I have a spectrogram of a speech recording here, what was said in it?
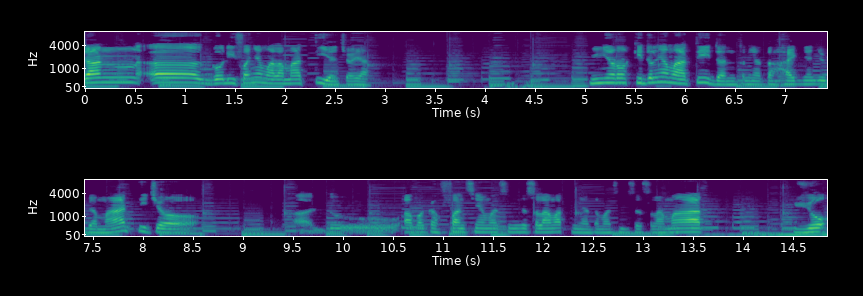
Dan uh, Godivanya malah mati ya coy ya. Nyinyir Kidulnya mati dan ternyata high-nya juga mati coy. Aduh, apakah fansnya masih bisa selamat? Ternyata masih bisa selamat. Yo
